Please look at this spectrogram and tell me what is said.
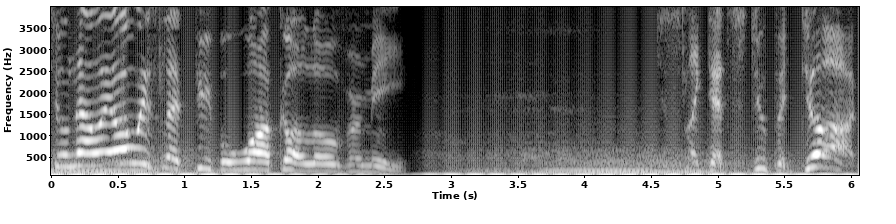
Till now, I always let people walk all over me. Just like that stupid dog.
